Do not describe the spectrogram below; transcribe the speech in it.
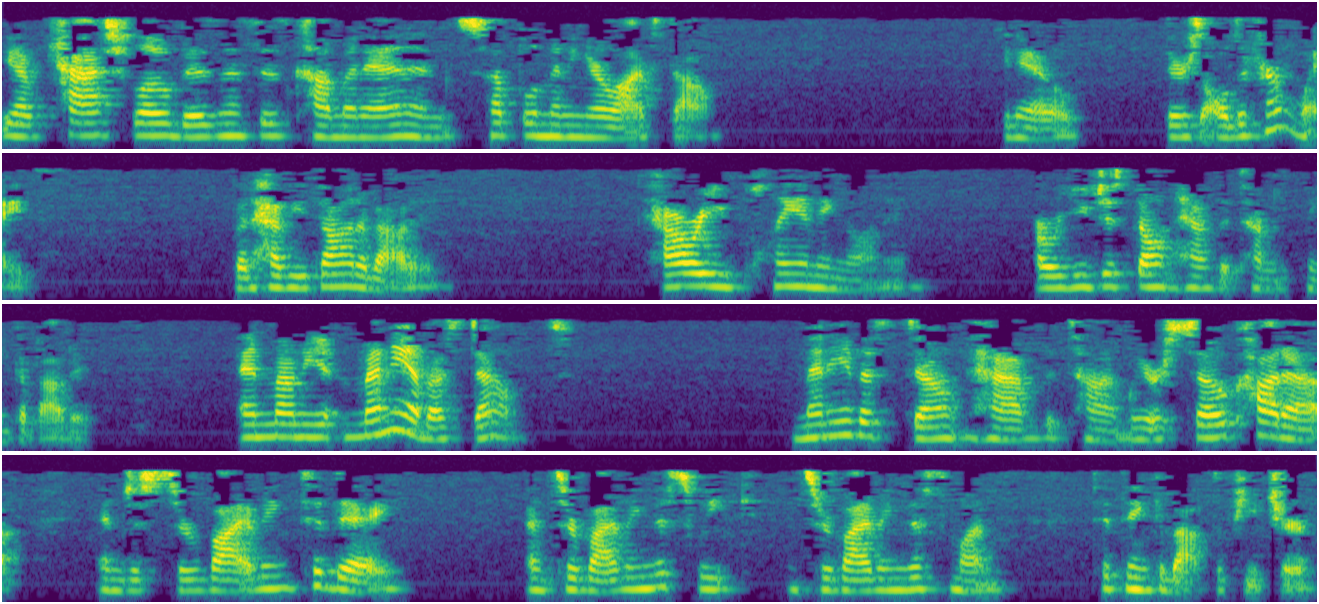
you have cash flow businesses coming in and supplementing your lifestyle. You know, there's all different ways. But have you thought about it? How are you planning on it? Or you just don't have the time to think about it. And many, many of us don't. Many of us don't have the time. We are so caught up in just surviving today and surviving this week and surviving this month to think about the future.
